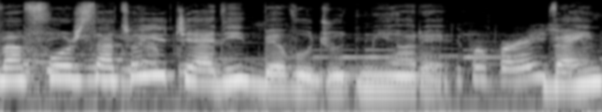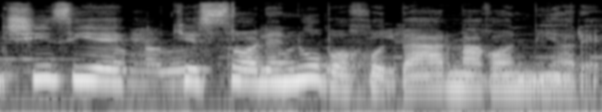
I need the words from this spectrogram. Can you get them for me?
و فرصت های جدید به وجود میاره و این چیزیه که سال نو با خود به ارمغان میاره.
